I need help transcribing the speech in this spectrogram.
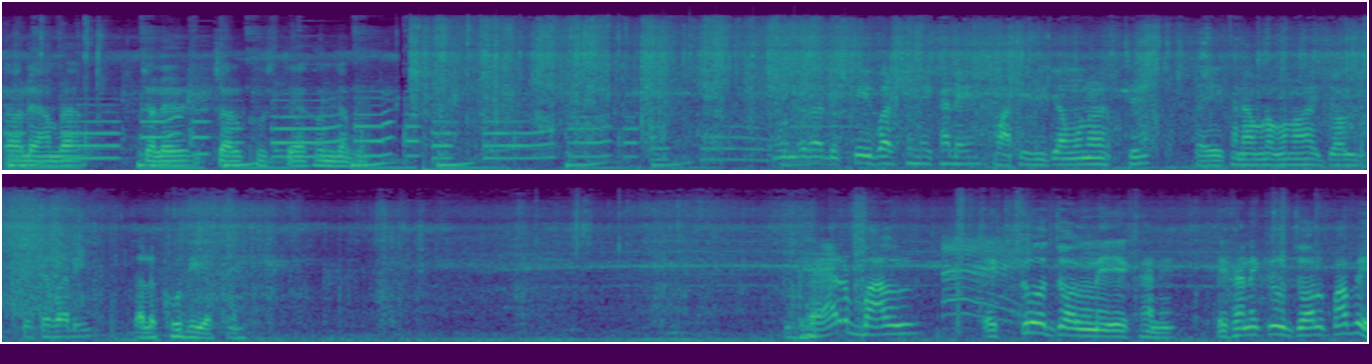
তাহলে আমরা জলের জল খুঁজতে এখন যাব। বন্ধুরা দেখতেই পাচ্ছেন এখানে মাটি ভিজা মনে হচ্ছে, তাই এখানে আমরা মনে হয় জল পেতে পারি, তাহলে খুদি এখন। ঢের বাল, একটুও জল নেই এখানে। এখানে কেউ জল পাবে?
